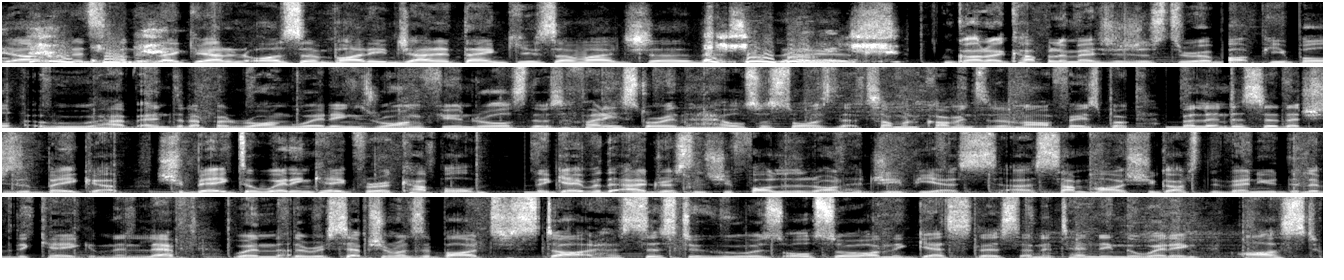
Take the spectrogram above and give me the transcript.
Yeah, but it sounded like you had an awesome party. Janet, thank you so much. Uh, that's hilarious. Got a couple of messages through about people who have ended up at wrong weddings, wrong funerals. There was a funny story that I also saw is that someone commented on our Facebook. Belinda said that she's a baker. She baked a wedding cake for a couple. They gave her the address and she followed it on her GPS. Uh, somehow she got to the venue, delivered the cake, and then left. When the reception was about to start, her sister, who was also on the guest list and attending the wedding, asked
